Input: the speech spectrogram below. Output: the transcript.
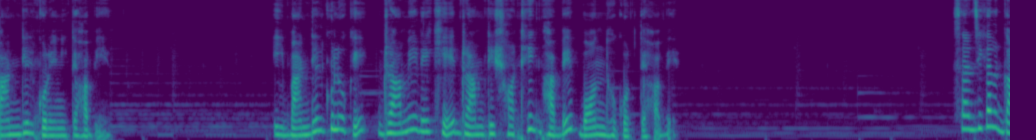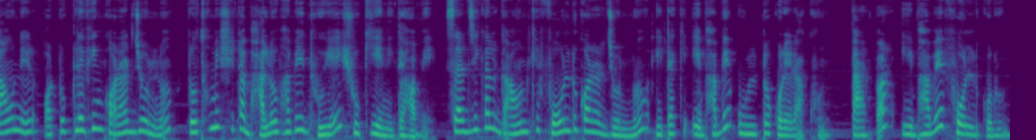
বান্ডিল করে নিতে হবে। এই বান্ডেলগুলোকে ড্রামে রেখে ড্রামটি সঠিকভাবে বন্ধ করতে হবে। সার্জিক্যাল গাউনের অটোক্লেভিং করার জন্য প্রথমে সেটা ভালোভাবে ধুয়ে শুকিয়ে নিতে হবে। সার্জিক্যাল গাউনকে ফোল্ড করার জন্য এটাকে এভাবে উল্টো করে রাখুন। তারপর এভাবে ফোল্ড করুন।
